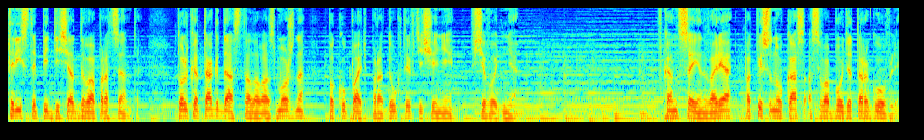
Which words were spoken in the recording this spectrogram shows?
352%. Только тогда стало возможно покупать продукты в течение всего дня. В конце января подписан указ о свободе торговли.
